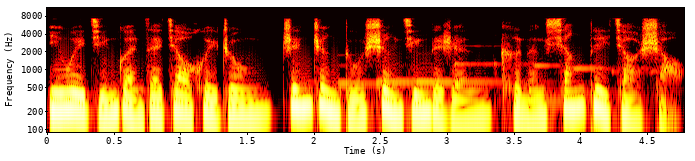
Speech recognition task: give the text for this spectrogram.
因为尽管在教会中真正读圣经的人可能相对较少，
